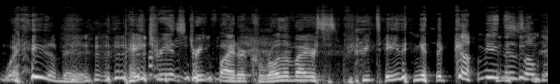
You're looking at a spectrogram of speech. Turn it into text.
wait a minute. Patriot Street Fighter coronavirus is mutating into communism.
